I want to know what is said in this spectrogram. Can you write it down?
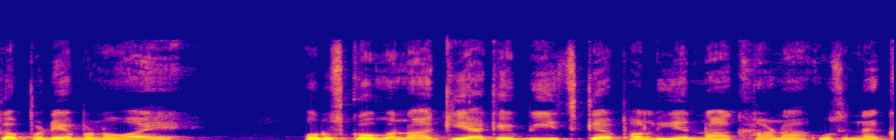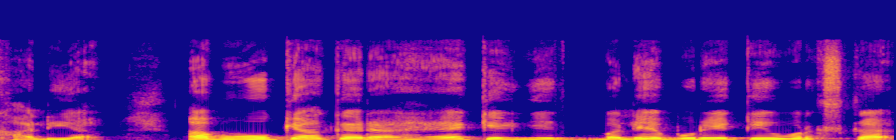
कपड़े बनवाए और उसको मना किया कि बीच का फल ये ना खाना, उसने खा लिया। अब वो क्या कह रहा है कि ये भले बुरे के वृक्ष का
